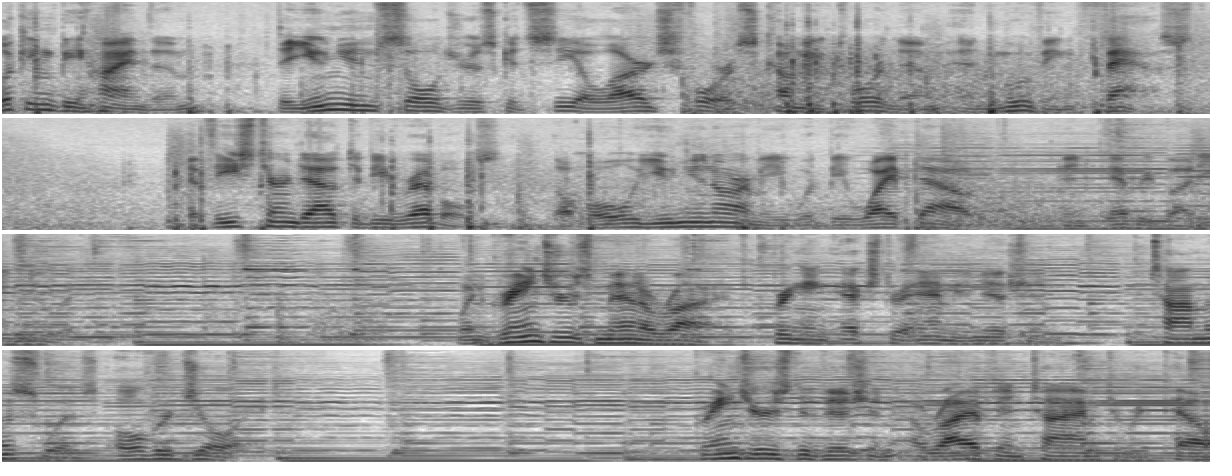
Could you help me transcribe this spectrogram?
Looking behind them, the Union soldiers could see a large force coming toward them and moving fast. If these turned out to be rebels, the whole Union Army would be wiped out, and everybody knew it. When Granger's men arrived, bringing extra ammunition, Thomas was overjoyed. Granger's division arrived in time to repel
